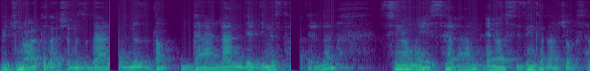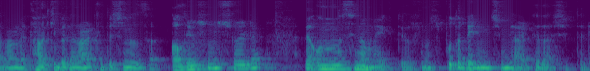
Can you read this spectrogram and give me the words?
bütün arkadaşlarınızı değerlendirdiğiniz, takdirde sinemayı seven, en az sizin kadar çok seven ve takip eden arkadaşınızı alıyorsunuz şöyle ve onunla sinemaya gidiyorsunuz. Bu da benim için bir arkadaşlıktır.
